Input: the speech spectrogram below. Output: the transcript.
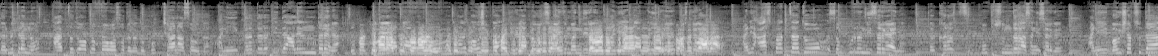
तर मित्रांनो आजचा जो आपला प्रवास होता ना तो खूप छान असा होता. आणि खरं तर इथे आल्यानंतर आहे ना म्हणजे पाहू शकता, मंदिर आहे. आणि आसपासचा जो संपूर्ण निसर्ग आहे ना तर खरंच खूप सुंदर असा निसर्ग आहे. आणि भविष्यात सुद्धा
